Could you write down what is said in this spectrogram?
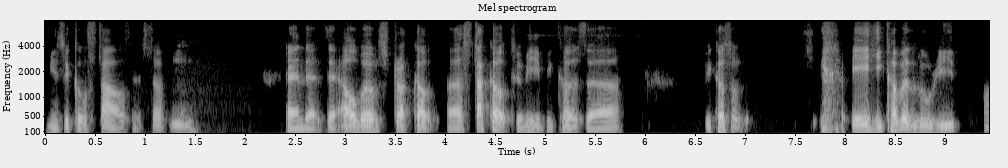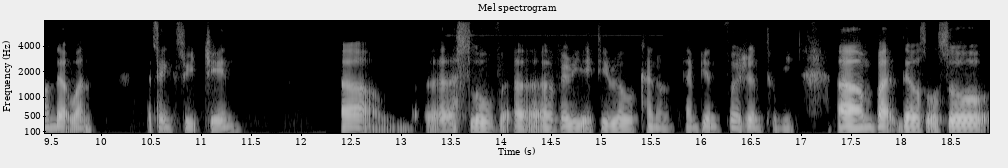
musical styles and stuff. Mm. And that the album struck out uh, stuck out to me because uh, because of a he covered Lou Reed on that one, I think Sweet Jane, um, a slow, a very ethereal kind of ambient version to me. Um, but there was also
